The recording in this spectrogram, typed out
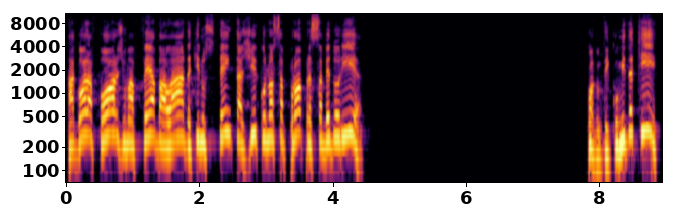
Agora forja uma fé abalada que nos tenta agir com nossa própria sabedoria. Oh, não tem comida aqui.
